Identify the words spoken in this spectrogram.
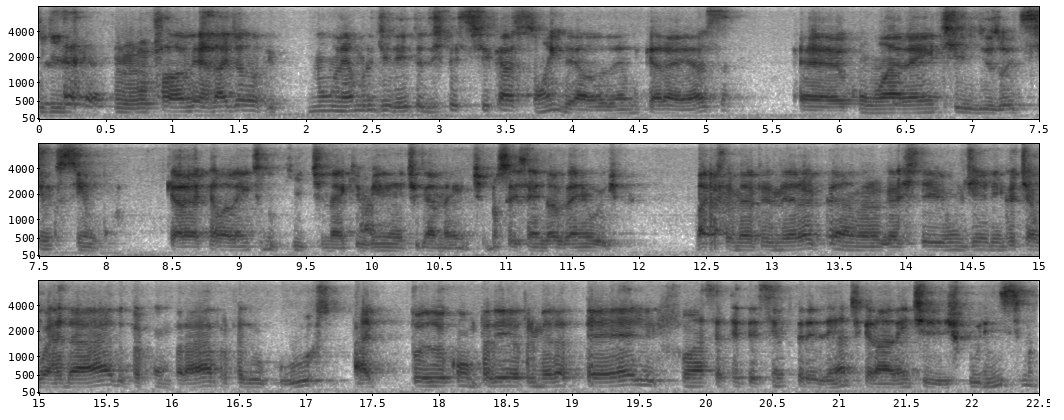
Que, pra falar a verdade, eu não lembro direito as especificações dela. Eu lembro que era essa, é, com uma lente 1855, que era aquela lente do kit, né, que vinha antigamente. Não sei se ainda vem hoje. Mas foi minha primeira câmera. Eu gastei um dinheirinho que eu tinha guardado para comprar, para fazer o curso. Aí depois eu comprei a primeira tele, foi uma 75-300, que era uma lente escuríssima.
